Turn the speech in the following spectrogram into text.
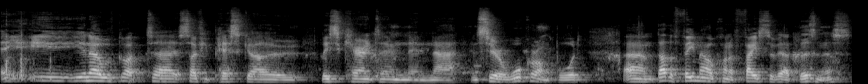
y- you know, we've got uh, Sophie Pascoe, Lisa Carrington, and uh, and Sarah Walker on board. Um, the other female kind of face of our business.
